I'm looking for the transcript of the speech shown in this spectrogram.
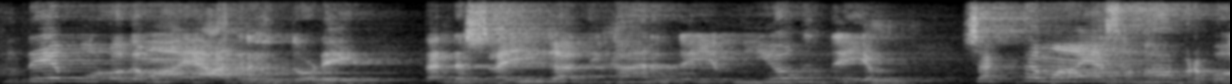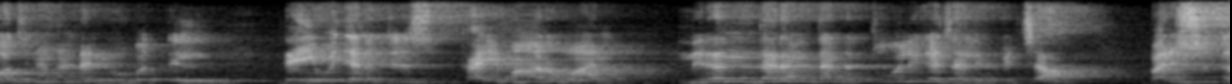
ഹൃദയപൂർവകമായ ആഗ്രഹത്തോടെ തന്റെ ശ്ലൈഹിക അധികാരത്തെയും നിയോഗത്തെയും ശക്തമായ സഭാപ്രബോധനങ്ങളുടെ രൂപത്തിൽ ദൈവജനത്തിന് കൈമാറുവാൻ നിരന്തരം തന്റെ തൂലിക ചലിപ്പിച്ച പരിശുദ്ധ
